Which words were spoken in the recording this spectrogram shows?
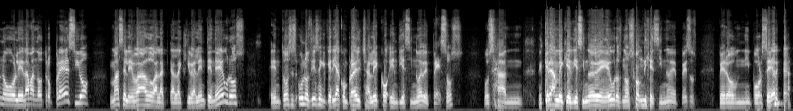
no le daban otro precio más elevado a la, a la equivalente en euros entonces, unos dicen que quería comprar el chaleco en 19 pesos. O sea, créanme que 19 euros no son 19 pesos, pero ni por cerca.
